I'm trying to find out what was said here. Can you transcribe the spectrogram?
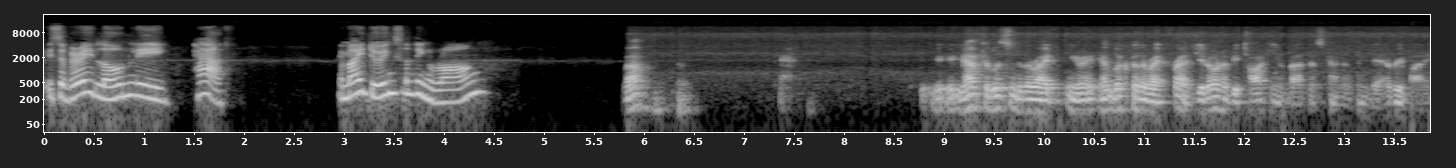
It's a very lonely path. Am I doing something wrong? Well, you, you have to listen to the right. You know, look for the right friends. You don't want to be talking about this kind of thing to everybody.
